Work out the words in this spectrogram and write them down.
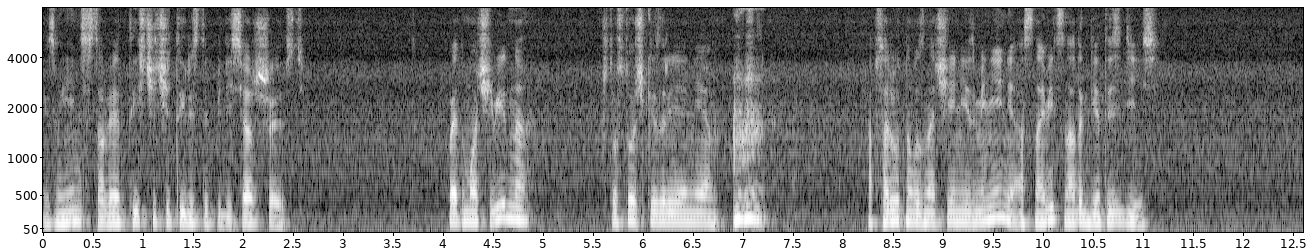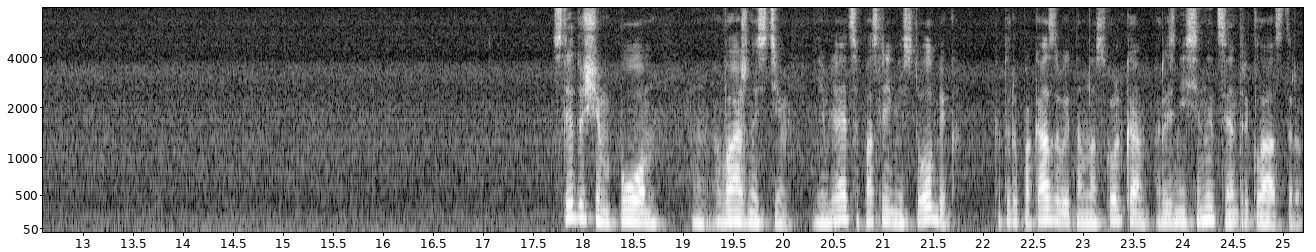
изменение составляет 1456. Поэтому очевидно, что с точки зрения абсолютного значения изменения остановиться надо где-то здесь. Следующим по важности является последний столбик, который показывает нам, насколько разнесены центры кластеров.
